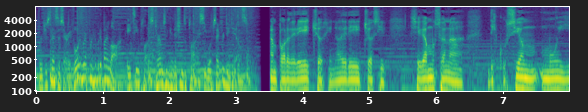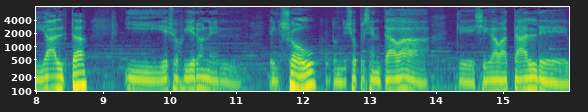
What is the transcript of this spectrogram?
No purchase necessary. Void where prohibited by law. 18 plus. Terms and conditions apply. See website for details. por derechos y no derechos y llegamos a una discusión muy alta y ellos vieron el, el show donde yo presentaba que llegaba tal de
